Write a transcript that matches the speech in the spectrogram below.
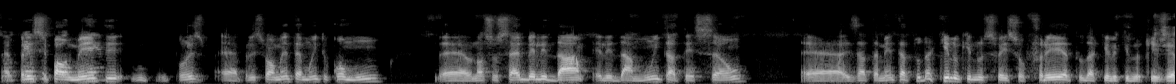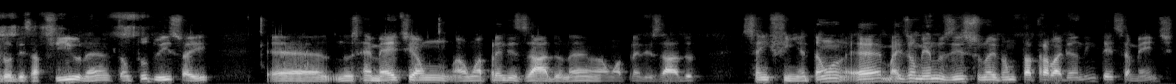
né? principalmente, é, principalmente é muito comum é, o nosso cérebro ele dá, ele dá muita atenção é, exatamente a tudo aquilo que nos fez sofrer, a tudo aquilo que, que gerou desafio, né? Então tudo isso aí é, nos remete a um, a um aprendizado, né? A um aprendizado sem fim. Então é mais ou menos isso. Nós vamos estar trabalhando intensamente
